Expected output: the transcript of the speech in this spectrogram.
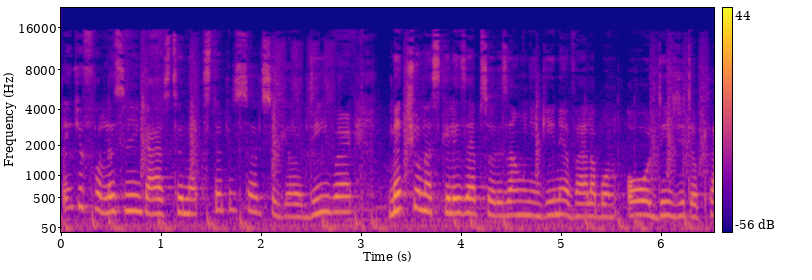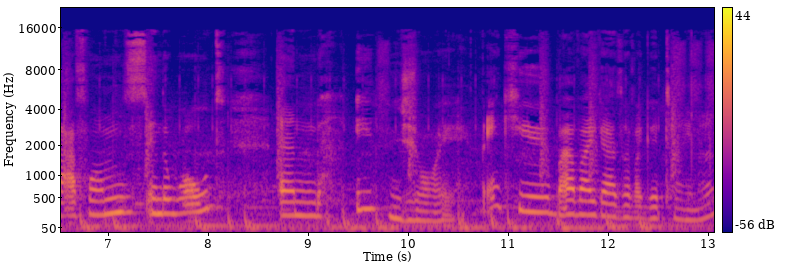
Thank you for listening guys to next episode. So go deeper. Make sure unasikiliza episode zangu nyingine available on all digital platforms in the world and enjoy. Thank you. Bye bye guys. Have a good time. Huh?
